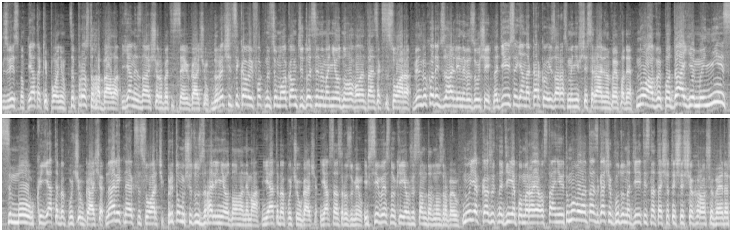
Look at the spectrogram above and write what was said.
звісно, я так і поняв. Це просто габела. Я не знаю, що робити з цією гачу. До речі, цікавий факт на цьому аккаунті досі нема ні одного Валентайнс аксесуара. Він виходить взагалі невезучий. Надіюся, я накаркав і зараз мені щось реально випаде. Ну а випадає мені смоук. Я тебе почув, гача. Навіть не аксесуарчик. При тому, що тут взагалі ні одного нема. Я тебе почув, гача. Я все зрозумів. І всі висновки я вже сам давно зробив. Ну, як кажуть, надія помирає останньою. Тому Валентайнс гача буду надіятись на те, що ти ще ще хороше видаш.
